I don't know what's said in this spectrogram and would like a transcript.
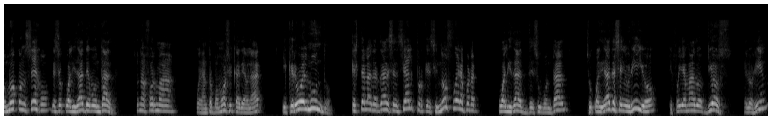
tomó consejo de su cualidad de bondad. Es una forma pues, antropomórfica de hablar y creó el mundo. Esta es la verdad esencial porque si no fuera por la cualidad de su bondad, su cualidad de señorío, que fue llamado Dios Elohim,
